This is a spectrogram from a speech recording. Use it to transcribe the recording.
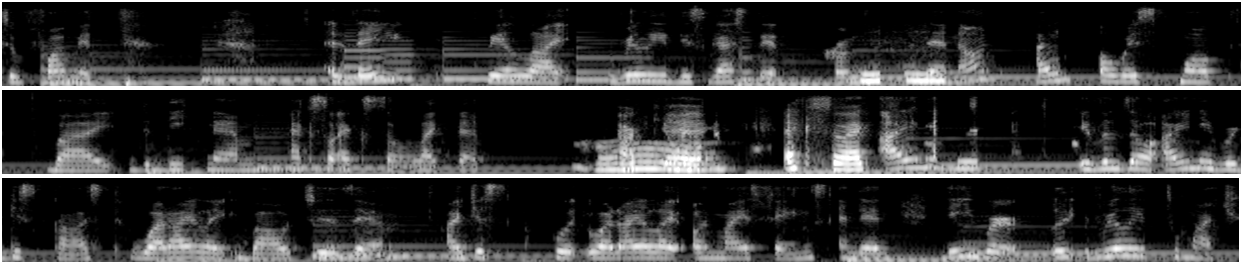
to vomit. they feel like really disgusted. From Mm. then on, I was always mocked by the nickname XOXO like that. Okay. XOX. I never, even though I never discussed what I like about to them, I just put what I like on my things, and then they were really too much.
